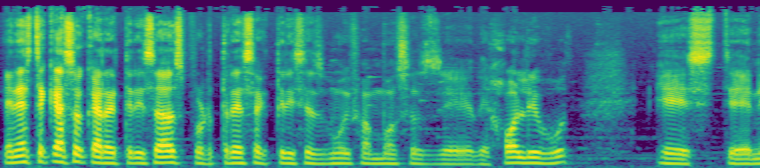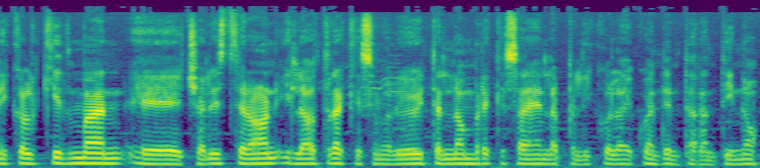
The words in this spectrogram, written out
en este caso caracterizados por tres actrices muy famosas de, de Hollywood, este, Nicole Kidman, eh, Charlize Theron y la otra que se me olvidó ahorita el nombre que sale en la película de Quentin Tarantino.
